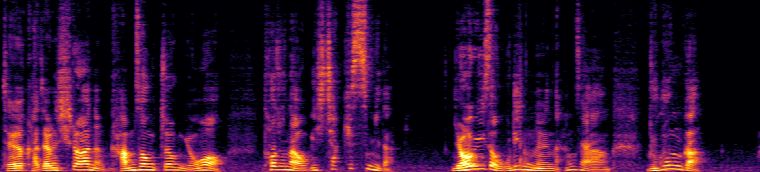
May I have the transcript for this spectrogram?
제가 가장 싫어하는 감성적 용어 터져 나오기 시작했습니다. 여기서 우리는 항상 누군가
